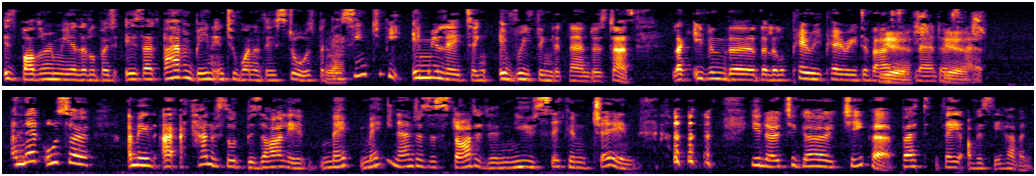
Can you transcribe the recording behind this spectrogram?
is bothering me a little bit is that I haven't been into one of their stores, but they seem to be emulating everything that Nando's does. Like even the, the little peri peri device Yes, that Nando's yes. has. And that also, I mean, I, I kind of thought bizarrely, may, maybe Nando's has started a new second chain, you know, to go cheaper, but they obviously haven't.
